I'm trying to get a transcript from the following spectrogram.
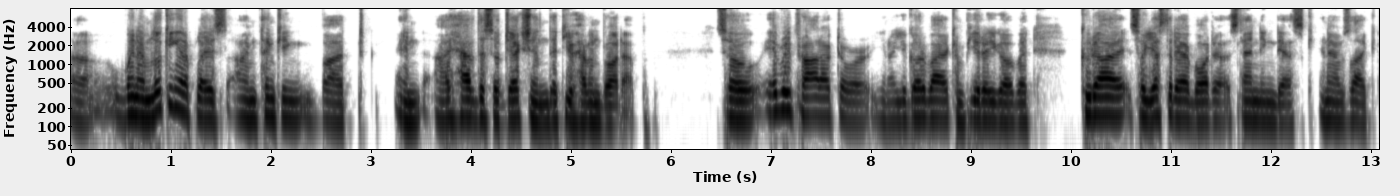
uh, when i'm looking at a place i'm thinking but and I have this objection that you haven't brought up. So every product, or you know, you go to buy a computer, you go, but could I? So yesterday I bought a standing desk, and I was like,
